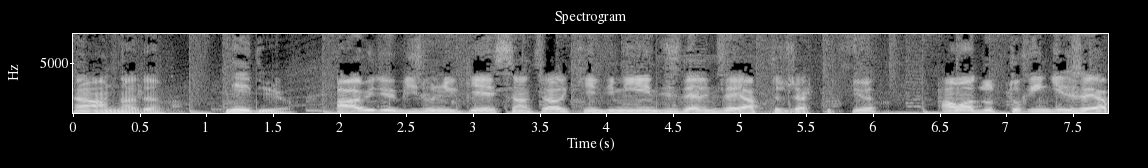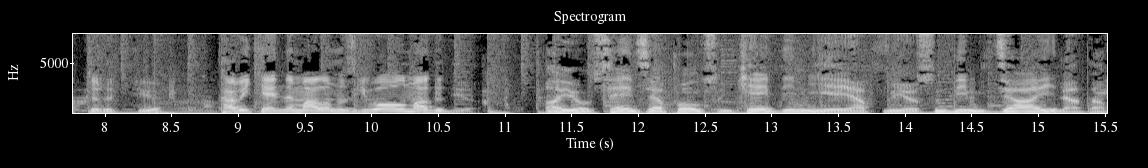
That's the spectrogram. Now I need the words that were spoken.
Ha anladım. Ne diyor? Abi diyor biz bu nükleer santralı kendi mühendislerimize yaptıracaktık diyor. Ama tuttuk İngiliz'e yaptırdık diyor. Tabii kendi malımız gibi olmadı diyor. Ayol sen Japonsun kendin niye yapmıyorsun değil mi cahil adam?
